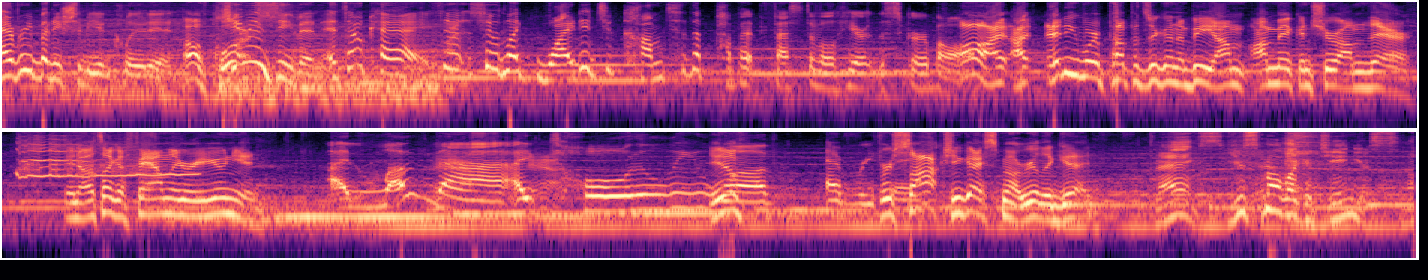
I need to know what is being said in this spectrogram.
everybody should be included. Oh, of course. Humans, even. It's okay. So, so, like, why did you come to the puppet festival here at the Skirball? Oh, I, I, anywhere puppets are gonna be, I'm, I'm making sure I'm there. You know, it's like a family reunion. I love that. I totally You know, love everything. For socks, you guys smell really good. Thanks. You smell like a genius.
